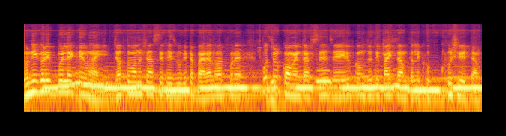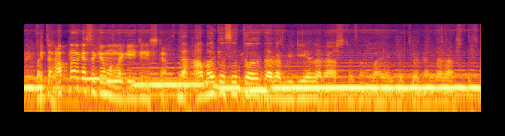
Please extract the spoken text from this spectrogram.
ধনী গরিব বলে কেউ নাই। যত মানুষ আছে ফেসবুকে এটা ভাইরাল হওয়ার পরে প্রচুর কমেন্ট আসছে যে এরকম যদি পাইতাম তাহলে খুব খুশি হইতাম। কিন্তু আচ্ছা। আপনার কাছে কেমন লাগে এই জিনিসটা? না আমার কাছে তো যারা মিডিয়া যারা আসতেছেন যারা আসতেছেন পর্যন্ত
